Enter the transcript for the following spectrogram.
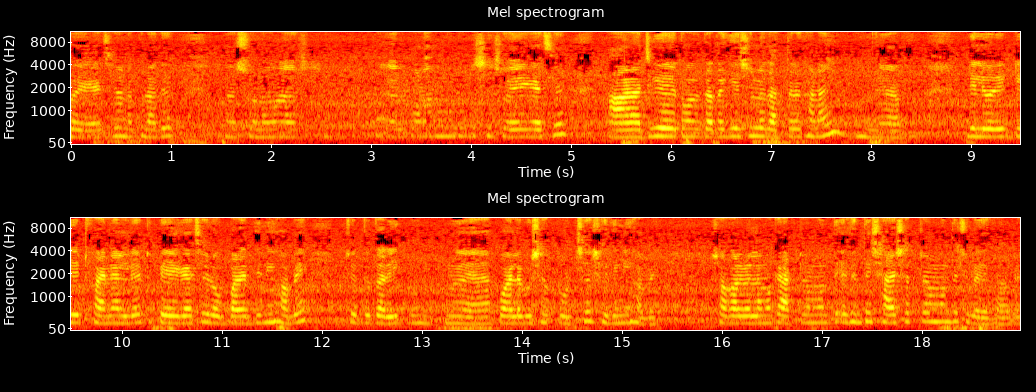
হয়ে গেছে। অনেকক্ষণ আগে সোনামার পড়ানো মোটামুটি শেষ হয়ে গেছে। আর আজকে তোমাদের দাদা গিয়েছিল ডাক্তারখানায়। ডেলিভারির ডেট ফাইনাল ডেট পেয়ে গেছে। রোববারের দিনই হবে। চোদ্দ তারিখ পয়লা বৈশাখ পড়ছে, সেদিনই হবে। সকালবেলা আমাকে আটটার মধ্যে, এখান থেকে সাড়ে সাতটার মধ্যে চলে যেতে হবে।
